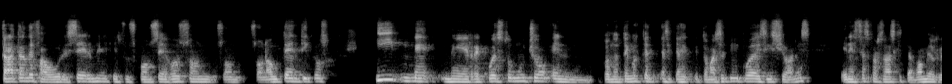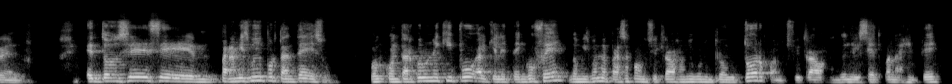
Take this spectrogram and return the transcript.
tratan de favorecerme, que sus consejos son, auténticos y me, recuesto mucho cuando tengo que, tomar ese tipo de decisiones en estas personas que tengo a mi alrededor. Entonces, eh, para mí es muy importante eso, contar con un equipo al que le tengo fe. Lo mismo me pasa cuando estoy trabajando con un productor, cuando estoy trabajando en el set con la gente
